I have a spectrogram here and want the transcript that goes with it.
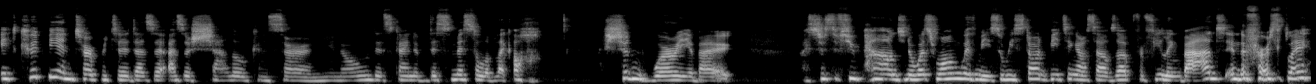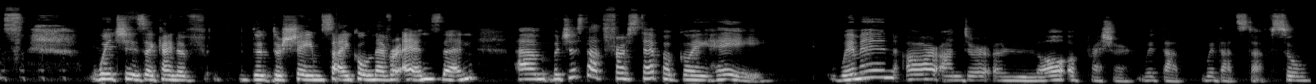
it could be interpreted as a as a shallow concern, you know, this kind of dismissal of like, oh, I shouldn't worry about it's just a few pounds, you know, what's wrong with me? So we start beating ourselves up for feeling bad in the first place, which is a kind of the, the shame cycle never ends then. Um, but just that first step of going, hey, women are under a lot of pressure with that with that stuff. So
